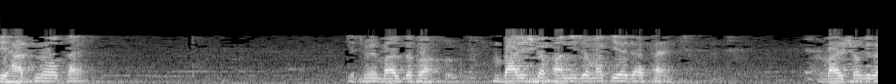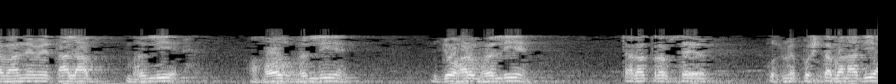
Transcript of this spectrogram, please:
دیہات میں ہوتا ہے۔ جس میں بعض دفعہ بارش کا پانی جمع کیا جاتا ہے۔ بارشوں کے زمانے میں تالاب بھر لیے، حوض بھر لیے، جوہر بھر لیے، چاروں طرف سے اس میں پشتہ بنا دیا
